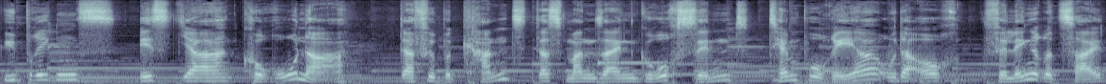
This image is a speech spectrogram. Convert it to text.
Übrigens ist ja Corona dafür bekannt, dass man seinen Geruchssinn temporär oder auch für längere Zeit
